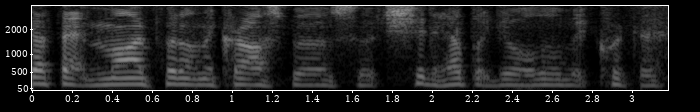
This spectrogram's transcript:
Got that mod put on the crossbow, so it should help it go a little bit quicker.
